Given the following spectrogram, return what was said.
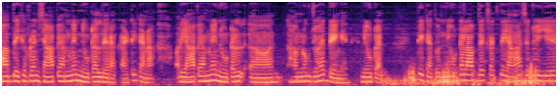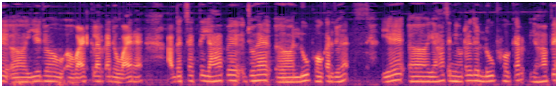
आप देखिए फ्रेंड्स यहाँ पे हमने न्यूट्रल दे रखा है, ठीक है ना? और यहाँ पे हमने न्यूट्रल हम लोग जो है देंगे न्यूट्रल ठीक है? तो न्यूट्रल आप देख सकते हैं, यहाँ से जो ये ये जो वाइट कलर का जो वायर है, आप देख सकते हैं, यहाँ पे जो है लूप होकर जो है, ये यहाँ से न्यूट्रल जो लूप होकर यहाँ पे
